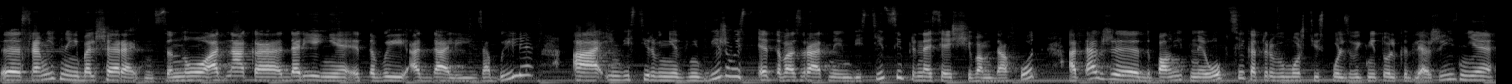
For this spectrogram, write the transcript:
э, сравнительно небольшая разница. Но, однако, дарение это вы отдали и забыли, а инвестирование в недвижимость – это возвратные инвестиции, приносящие вам доход, а также дополнительные опции, которые вы можете использовать не только для жизни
